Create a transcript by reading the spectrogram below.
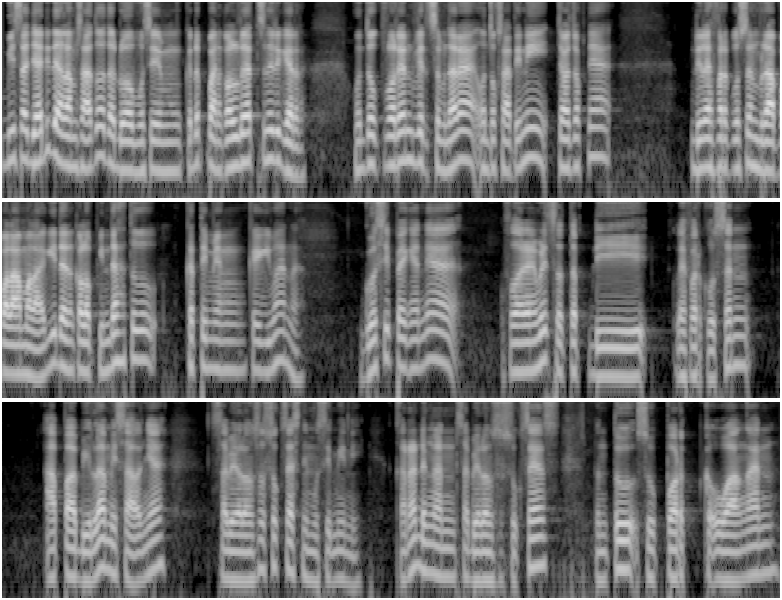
bisa jadi dalam satu atau dua musim ke depan. Kalau lihat sendiri Ger, untuk Florian Wirtz sebenarnya untuk saat ini cocoknya di Leverkusen berapa lama lagi dan kalau pindah tuh ke tim yang kayak gimana? Gue sih pengennya Florian Wirtz tetap di Leverkusen apabila misalnya Xabi Alonso sukses di musim ini. Karena dengan Xabi Alonso sukses, tentu support keuangan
